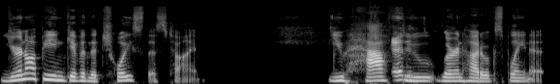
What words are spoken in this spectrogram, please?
You're not being given the choice this time you have and to learn how to explain it.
